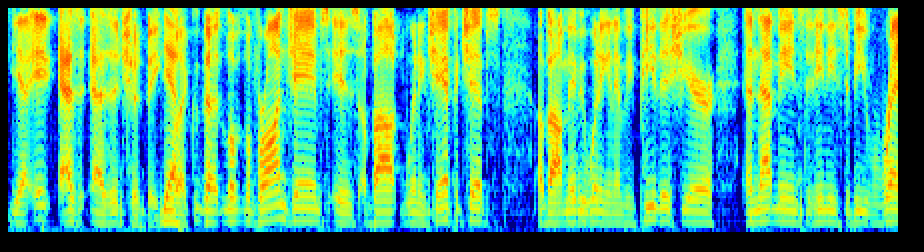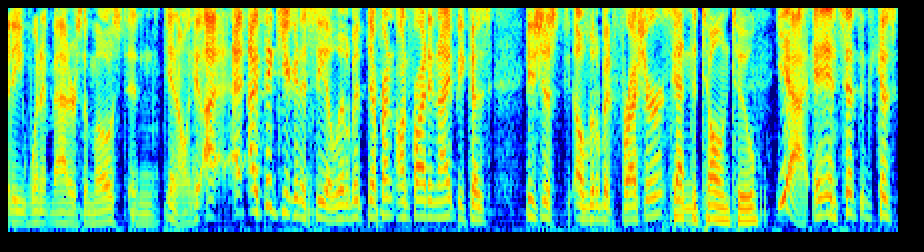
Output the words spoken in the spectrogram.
Yeah, it, as as it should be. Yeah. like the Le- LeBron James is about winning championships, about maybe winning an MVP this year, and that means that he needs to be ready when it matters the most. And you know, I I- I think you're going to see a little bit different on Friday night because he's just a little bit fresher. Set and- the tone too. yeah, and set the, because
